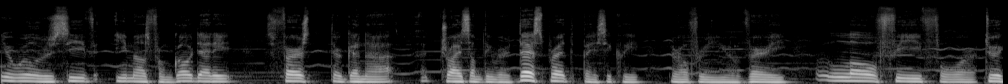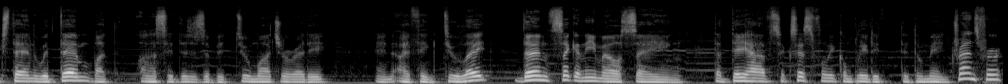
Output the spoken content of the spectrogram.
You will receive emails from GoDaddy. First they're gonna uh, try something very desperate. Basically they're offering you a very low fee for to extend with them, but honestly this is a bit too much already and I think too late. Then second email saying that they have successfully completed the domain transfer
